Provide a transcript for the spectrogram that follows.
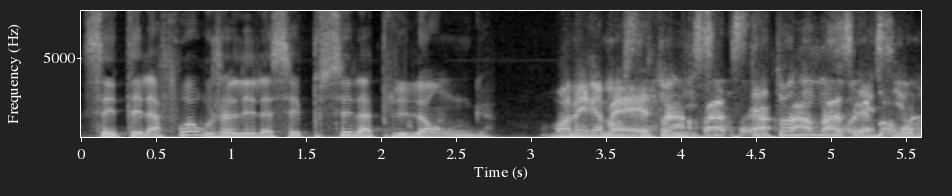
C'était la fois où je l'ai laissé pousser la plus longue. Ouais, mais Raymond, c'était ton, ton initiation,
